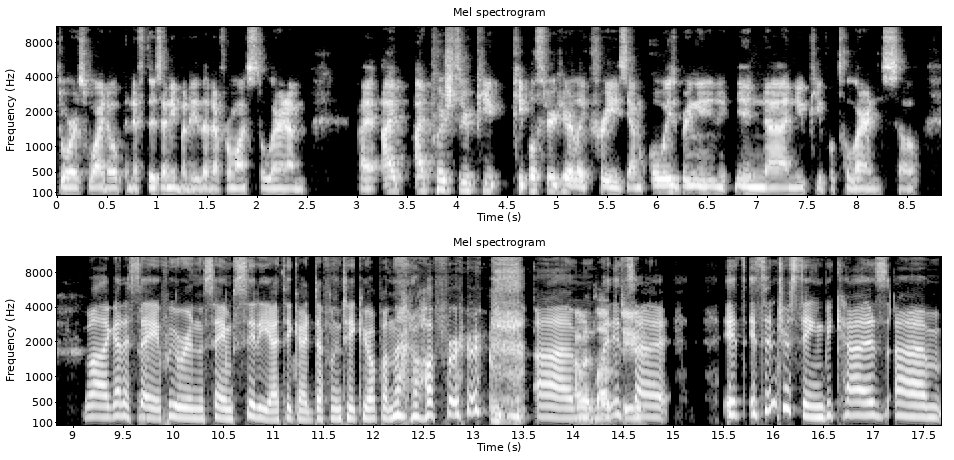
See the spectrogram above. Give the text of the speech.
door is wide open. If there's anybody that ever wants to learn, I'm I, I, I push through pe- people through here like crazy. I'm always bringing in uh, new people to learn. So, well, I gotta say, if we were in the same city, I think I'd definitely take you up on that offer. um, I would love but it's, to. Uh, it's it's interesting because um,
